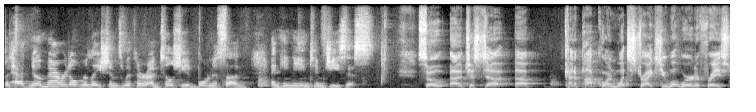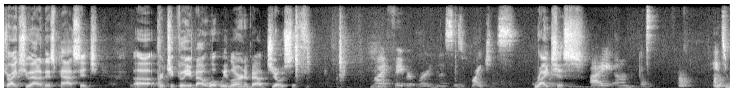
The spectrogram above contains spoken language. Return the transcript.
but had no marital relations with her until she had borne a son, and he named him Jesus. So, uh, just uh, uh, kind of popcorn, what strikes you? What word or phrase strikes you out of this passage? uh, particularly about what we learn about Joseph. My favorite word in this is righteous. Righteous. I, um, it's a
